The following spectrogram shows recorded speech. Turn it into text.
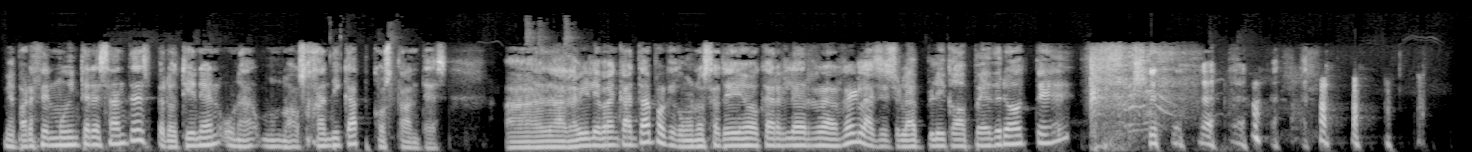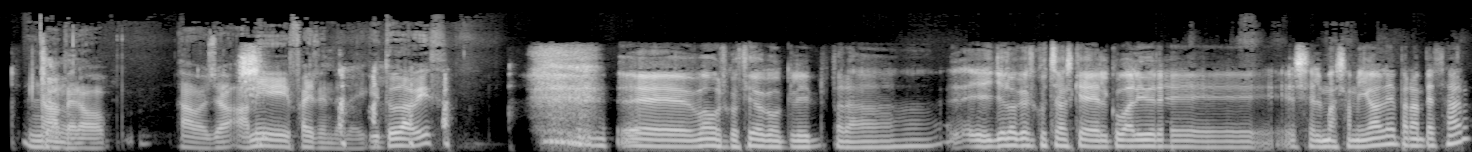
me parecen muy interesantes, pero tienen unos handicaps constantes. A David le va a encantar porque como no se ha tenido que arreglar las reglas y se lo ha aplicado Pedrote. no, pero Vamos, yo, a mí Fire in the Lake. ¿Y tú, David? Eh, vamos, cocido con Clint. Para... Eh, yo lo que he escuchado es que el Cuba Libre es el más amigable para empezar.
